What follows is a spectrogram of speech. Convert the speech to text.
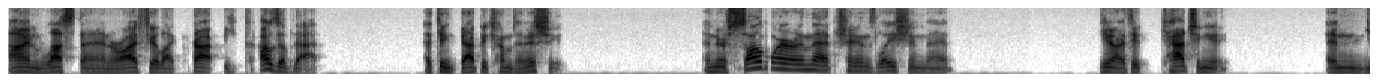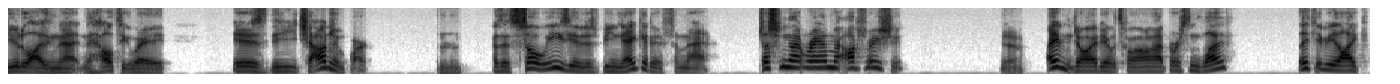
I'm less than or I feel like crap because of that, I think that becomes an issue. And there's somewhere in that translation that you know, I think catching it and utilizing that in a healthy way is the challenging part. Because mm-hmm. it's so easy to just be negative from that, just from that random observation. Yeah. I have no idea what's going on in that person's life. They could be like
